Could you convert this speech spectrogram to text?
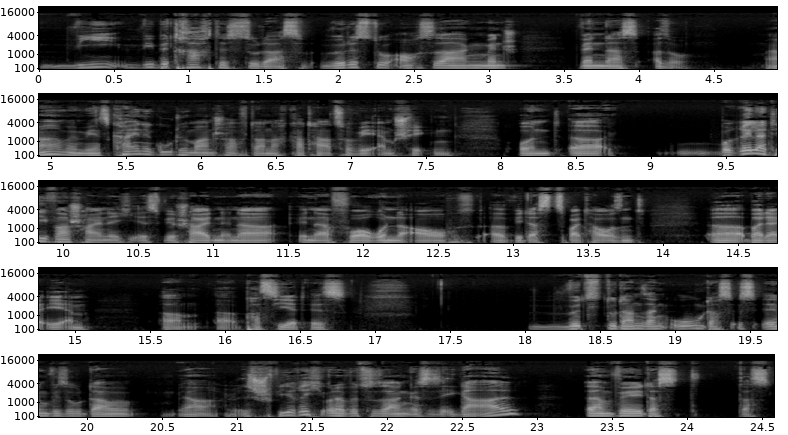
wie wie betrachtest du das? Würdest du auch sagen, Mensch, wenn das also ja, wenn wir jetzt keine gute Mannschaft da nach Katar zur WM schicken und äh, relativ wahrscheinlich ist, wir scheiden in der, in der Vorrunde aus, äh, wie das 2000 äh, bei der EM ähm, äh, passiert ist. Würdest du dann sagen, oh, das ist irgendwie so da, ja, ist schwierig, oder würdest du sagen, es ist egal, irgendwie das, das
